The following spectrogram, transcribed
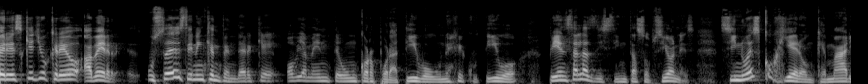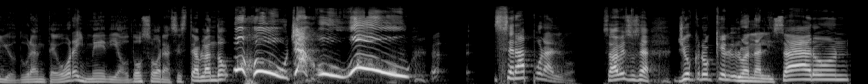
Pero es que yo creo, a ver, ustedes tienen que entender que obviamente un corporativo, un ejecutivo, piensa las distintas opciones. Si no escogieron que Mario durante hora y media o dos horas esté hablando ¡Woohoo! ¡Yahoo! ¡Woo! Será por algo, ¿sabes? O sea, yo creo que lo analizaron,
